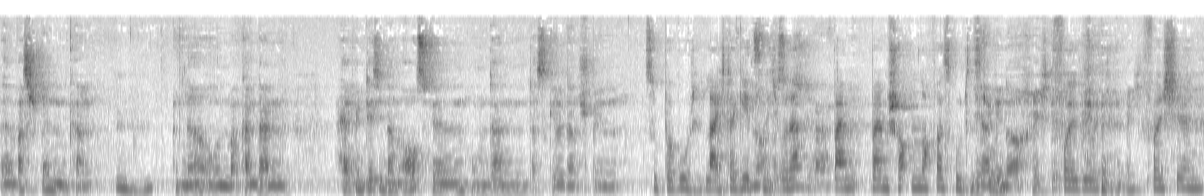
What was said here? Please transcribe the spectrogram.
äh, was spenden kann. Ne? Und man kann dann Helping Tessie dann auswählen und dann das Geld dann spenden. Super gut. Leichter geht's Genau, nicht, oder? ist- ja. Beim, beim Shoppen noch was Gutes Ja, tun. genau, richtig. Voll gut. Richtig. Voll schön.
